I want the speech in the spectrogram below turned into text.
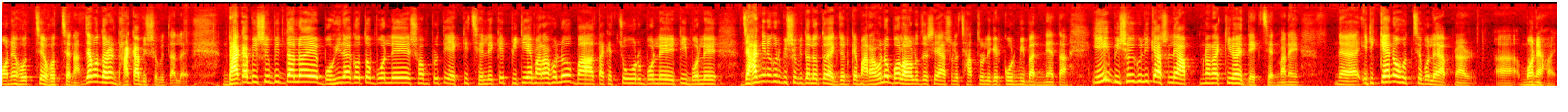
মনে হচ্ছে হচ্ছে না। যেমন ধরেন ঢাকা বিশ্ববিদ্যালয়। ঢাকা বিশ্ববিদ্যালয়ে বহিরাগত বলে সম্প্রতি একটি ছেলেকে পিটিয়ে মারা হলো বা তাকে চোর বলে, এটি বলে জাহাঙ্গীরনগর বিশ্ববিদ্যালয়ে তো একজনকে মারা হলো। বলা হলো যে সে আসলে ছাত্রলীগের কর্মী বা নেতা। এই বিষয়গুলিকে আসলে আপনারা কীভাবে দেখছেন? মানে এটি কেন হচ্ছে বলে আপনার মনে হয়?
